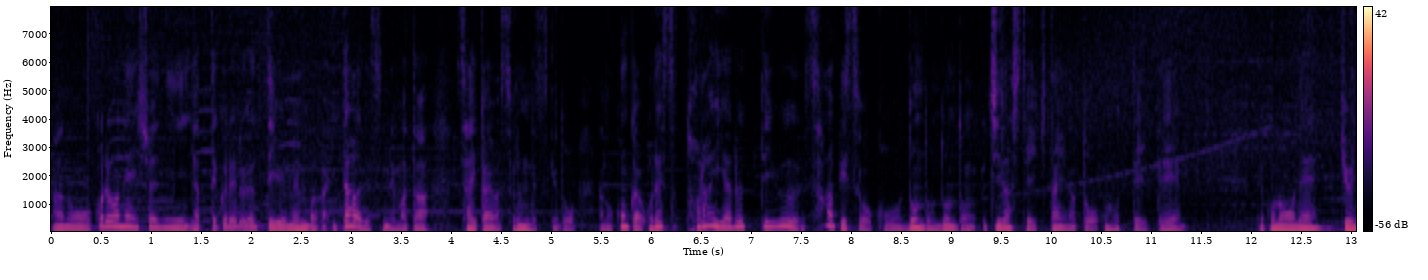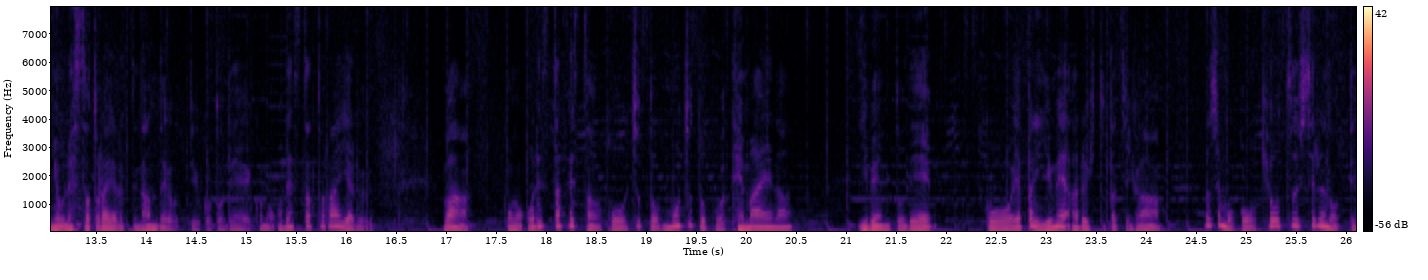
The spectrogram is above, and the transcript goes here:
あのこれをね一緒にやってくれるっていうメンバーがいたらですねまた再開はするんですけどあの今回オレスタトライアルっていうサービスをこうどんどんどんどん打ち出していきたいなと思っていてでこのね急にオレスタトライアルってなんだよっていうことでこのオレスタトライアルはこのオレスタフェスタのこうちょっともうちょっとこう手前なイベントでこうやっぱり夢ある人たちがどうしてもこう共通してるのって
